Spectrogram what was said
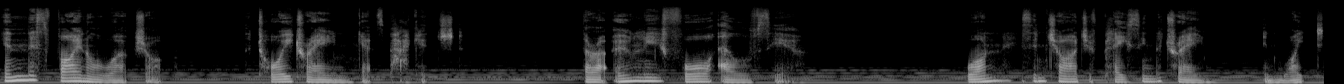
In this final workshop, the toy train gets packaged. There are only four elves here. One is in charge of placing the train in white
